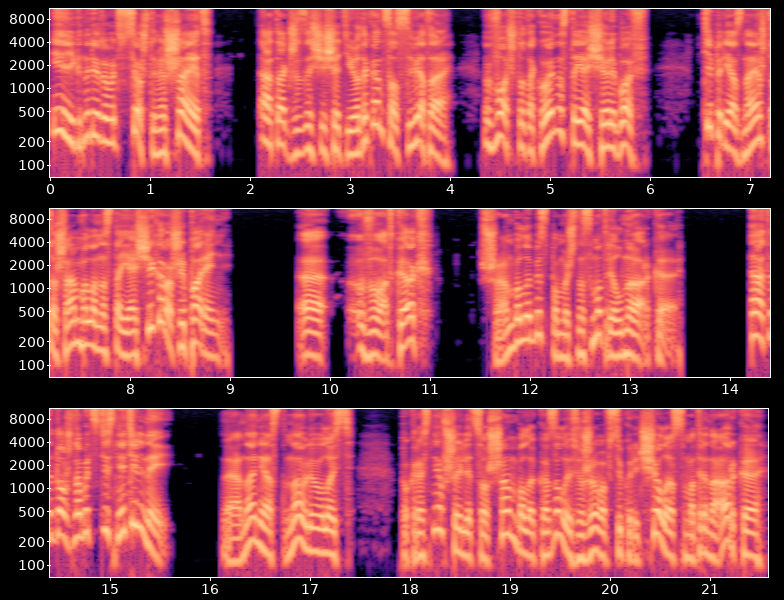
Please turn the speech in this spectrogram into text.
и игнорировать всё, что мешает, а также защищать её до конца света. Вот что такое настоящая любовь. Теперь я знаю, что Шамбала настоящий хороший парень». «Э, вот как?» Шамбала беспомощно смотрел на Арка. «А ты должна быть стеснительной!» Она не останавливалась. Покрасневшее лицо Шамбала, казалось, уже вовсю кричало, смотря на Арка,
